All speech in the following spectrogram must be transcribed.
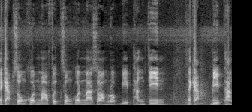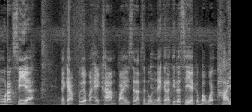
นะครับส่งคนมาฝึกส่งคนมาซ้อมรบบีบทั้งจีนนะครับบีบทั้งรัสเซียนะครับเพื่อไม่ให้ข้ามไปสนับสนุนในขณะที่รัสเซียก็บอกว่าไทย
